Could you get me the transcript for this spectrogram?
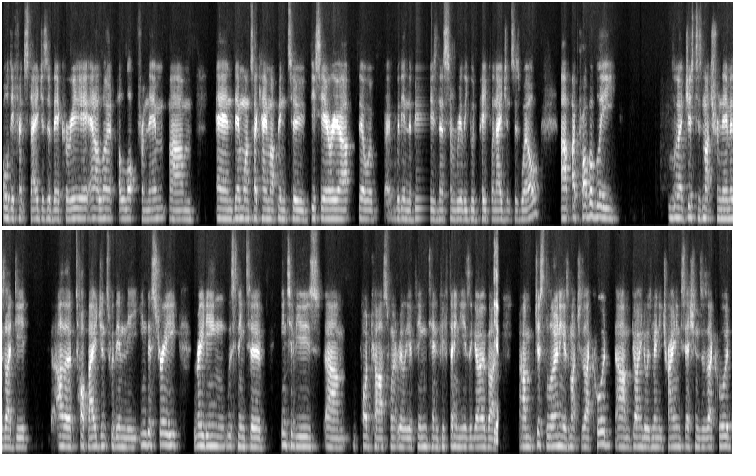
all different stages of their career, and I learnt a lot from them. Um, and then once I came up into this area, there were uh, within the business some really good people and agents as well. Um, I probably learnt just as much from them as I did other top agents within the industry. Reading, listening to interviews, um, podcasts weren't really a thing 10, 15 years ago, but yeah. um, just learning as much as I could, um, going to as many training sessions as I could,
